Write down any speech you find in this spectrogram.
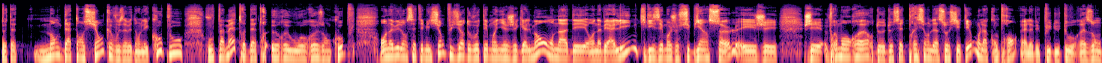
peut-être manque d'attention que vous avez dans les couples ou vous permettre d'être heureux ou heureuse en couple. On a vu dans cette émission plusieurs de vos témoignages également. On a des, on avait Aline qui disait moi je suis bien seule et j'ai j'ai vraiment horreur de, de cette pression de la société. On la comprend. Elle avait plus du tout raison.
